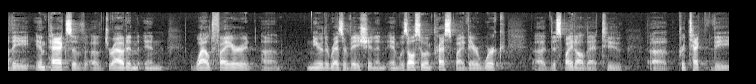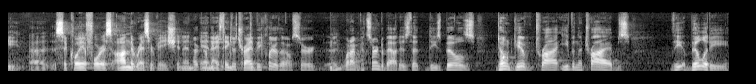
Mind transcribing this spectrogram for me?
the impacts of, of drought and, and wildfire uh, near the reservation and, and, was also impressed by their work, uh, despite all that, to uh, protect the uh, sequoia forests on the reservation. And, and I, mean, think just tribe. To be clear, though, sir, Mm-hmm. what I'm concerned about is that these bills don't give tri- even the tribes the ability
